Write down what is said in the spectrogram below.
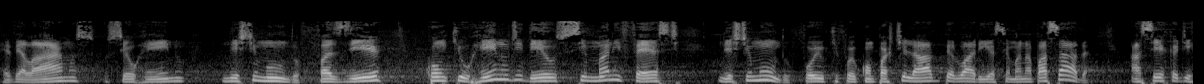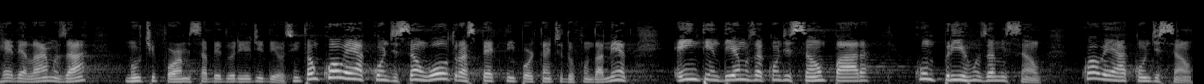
Revelarmos o seu reino neste mundo, fazer com que o reino de Deus se manifeste neste mundo. Foi o que foi compartilhado pelo Ari semana passada, acerca de revelarmos a multiforme sabedoria de Deus. Então, qual é a condição? Outro aspecto importante do fundamento é entendermos a condição para cumprirmos a missão. Qual é a condição?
